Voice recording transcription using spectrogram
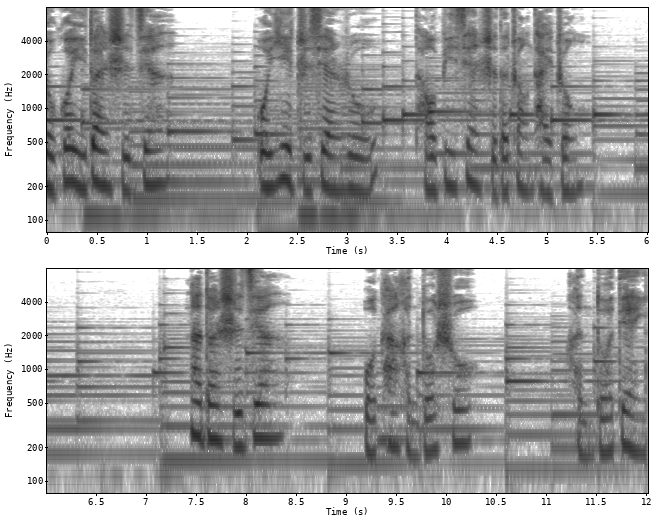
有过一段时间，我一直陷入逃避现实的状态中。那段时间，我看很多书，很多电影，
